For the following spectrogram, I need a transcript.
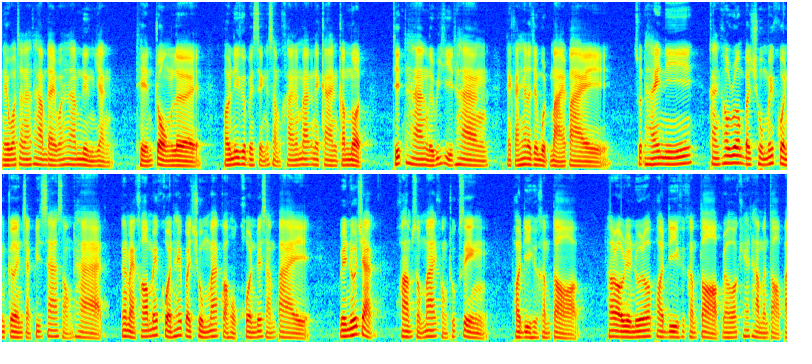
ในวัฒนธรรมใดวัฒนธรรมหนึ่งอย่างเถนตรงเลย เพราะนี่คือเป็นสิ่งที่สำคัญมากในการกำหนดทิศทางหรือวิถีทางในการให้เราจะหมุดหมายไป สุดท้ายนี้ การเข้าร่วมประชุมไม่ควรเกินจากพิซซ่าสองถาด นั่นหมายความไม่ควรให้ประชุมมากกว่า 6 คนด้วยซ้ำไป เรียนรู้จากความสมมาตรของทุกสิ่ง พอดีคือคำตอบ ถ้าเราเรียนรู้แล้วว่าพอดีคือคำตอบ เราก็แค่ทำมันต่อไป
